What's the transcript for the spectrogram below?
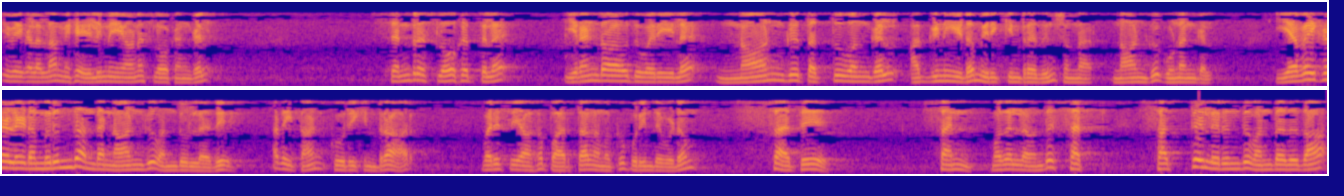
இவைகளெல்லாம் மிக எளிமையான ஸ்லோகங்கள் சென்ற ஸ்லோகத்துல இரண்டாவது வரியில நான்கு தத்துவங்கள் அக்னியிடம் இருக்கின்றதுன்னு சொன்னார். நான்கு குணங்கள். எவைகளிடமிருந்து அந்த நான்கு வந்துள்ளது? அதைத்தான் கூறுகின்றார். வரிசையாக பார்த்தால் நமக்கு புரிந்துவிடும். சது. சன். முதல்ல வந்து சத். சத்திலிருந்து வந்ததுதான்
